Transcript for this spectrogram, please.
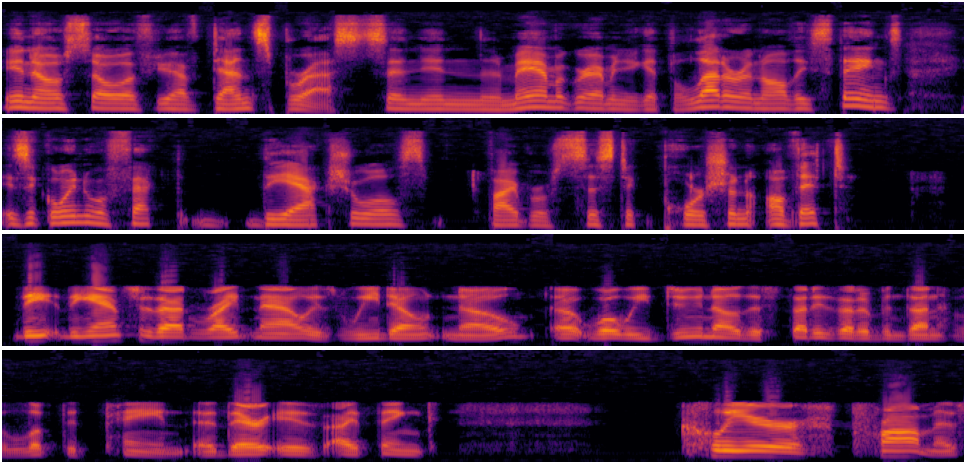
you know, so if you have dense breasts and in the mammogram and you get the letter and all these things, is it going to affect the actual fibrocystic portion of it? The the answer to that right now is we don't know. Uh, what we do know, the studies that have been done have looked at pain. Uh, there is, I think, clear promise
